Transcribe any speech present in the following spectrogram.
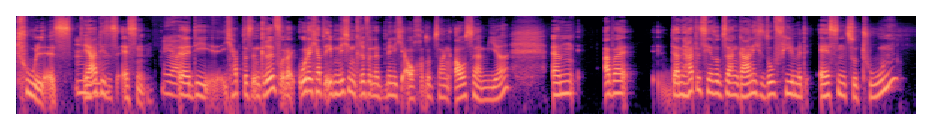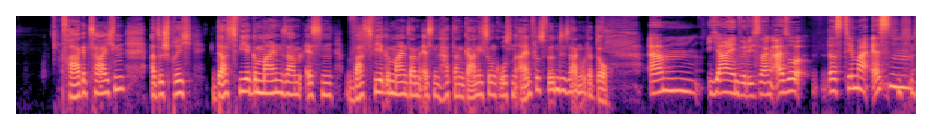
Tool ist, mhm. ja, dieses Essen. Ja. Äh, die, ich habe das im Griff oder, oder ich habe es eben nicht im Griff und dann bin ich auch sozusagen außer mir. Ähm, aber dann hat es ja sozusagen gar nicht so viel mit Essen zu tun. Fragezeichen. Also sprich, dass wir gemeinsam essen, was wir gemeinsam essen, hat dann gar nicht so einen großen Einfluss, würden Sie sagen, oder doch? Ähm, jein, würde ich sagen. Also das Thema Essen.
